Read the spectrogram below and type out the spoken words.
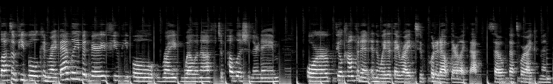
Lots of people can write badly, but very few people write well enough to publish in their name or feel confident in the way that they write to put it out there like that. So that's where I come in.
